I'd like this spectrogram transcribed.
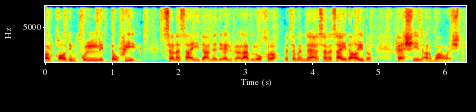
القادم. كل التوفيق. سنة سعيدة على النادي الأهلي في الألعاب الأخرى. نتمناها سنة سعيدة أيضا في 2024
